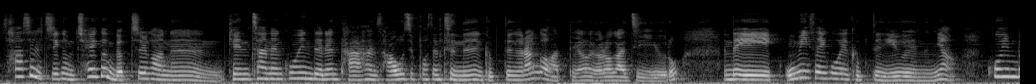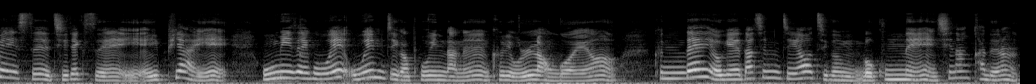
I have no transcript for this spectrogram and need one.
사실 지금 최근 며칠간은 괜찮은 코인들은 다 한 4, 50%는 급등을 한 것 같아요. 여러 가지 이유로. 근데 이 오미세고의 급등 이후에는요. 코인베이스 GDX의 이 API에 오미세고의 OMG가 보인다는 글이 올라온 거예요. 근데 여기에다 심지어 지금 뭐 국내 신한카드랑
